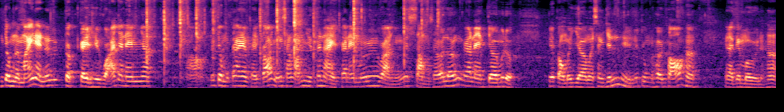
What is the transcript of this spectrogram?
nói chung là máy này nó cực kỳ hiệu quả cho anh em nha nói chung các em phải có những sản phẩm như thế này các anh em mới vào những cái sòng sới lớn các anh em chơi mới được. Chứ còn bây giờ mà sang chính thì nói chung là hơi khó ha. Đây là cây 10 này ha.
